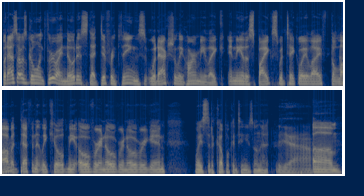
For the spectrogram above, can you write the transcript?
But as I was going through, I noticed that different things would actually harm me. Like any of the spikes would take away life. The lava definitely killed me over and over and over again. Wasted a couple continues on that. Yeah. Um,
